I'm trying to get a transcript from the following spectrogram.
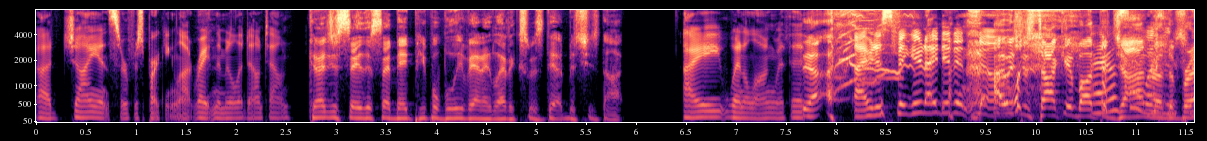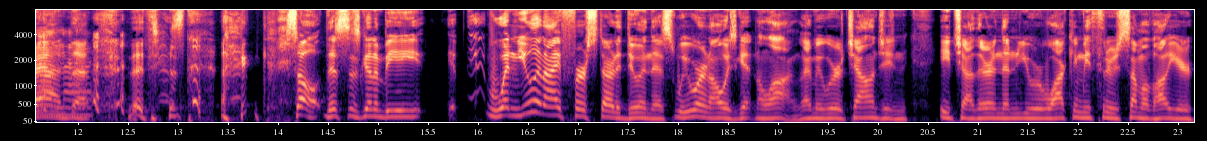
a giant surface parking lot right in the middle of downtown. Can I just say this? I made people believe Annie Lennox was dead, but she's not. I went along with it. Yeah. I just figured I didn't know. I was just talking about I the genre, the wasn't sure on brand. The, the just, so this is going to be. When you and I first started doing this, we weren't always getting along. I mean, we were challenging each other, and then you were walking me through some of how you're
